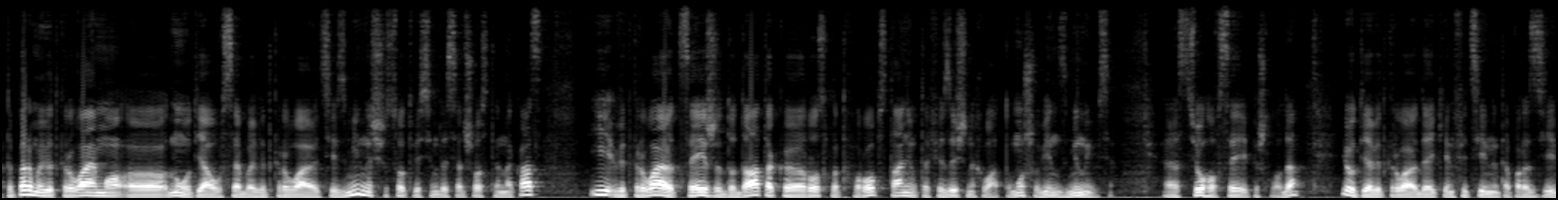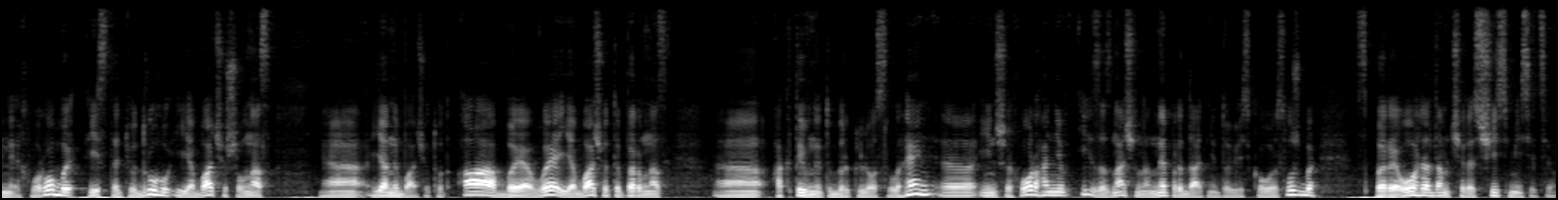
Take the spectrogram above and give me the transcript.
Тепер ми відкриваємо, ну от я у себе відкриваю ці зміни, 686 наказ, і відкриваю цей же додаток е, розклад хвороб, станів та фізичних вад, тому що він змінився. Е, З цього все і пішло. Да? І от я відкриваю деякі інфекційні та паразитні хвороби і статтю 2, і я бачу, що в нас, е, я не бачу тут А, Б, В, я бачу тепер у нас активний туберкульоз легень інших органів і зазначено непридатні до військової служби з переоглядом через 6 місяців.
